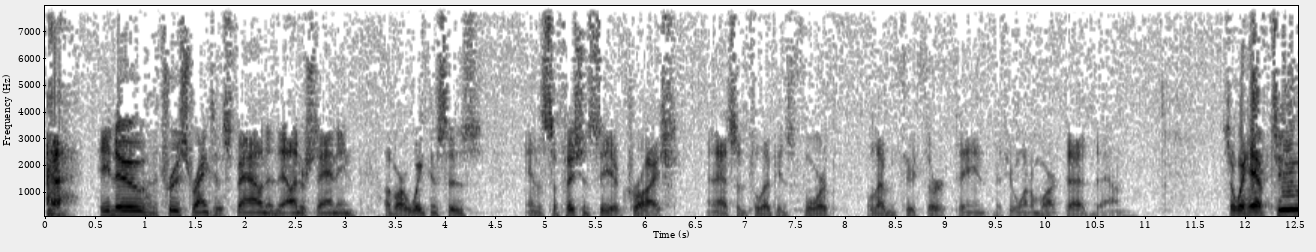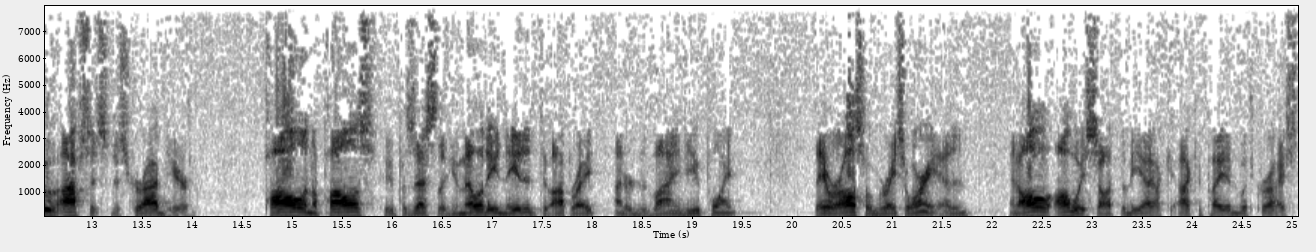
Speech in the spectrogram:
he knew the true strength is found in the understanding of our weaknesses and the sufficiency of Christ. And that's in Philippians 4, 11 through 13, if you want to mark that down. So we have two opposites described here. Paul and Apollos, who possessed the humility needed to operate under divine viewpoint. They were also grace oriented and all always sought to be occupied with Christ.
